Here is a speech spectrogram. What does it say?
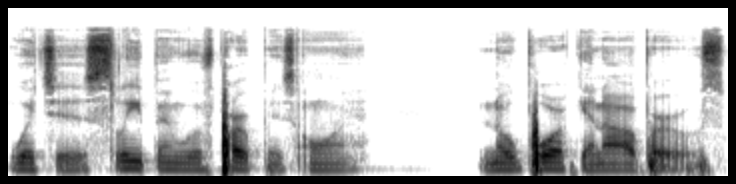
which is Sleeping with Purpose on no pork and all pearls.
